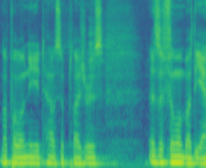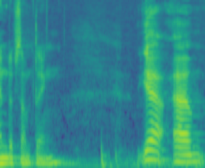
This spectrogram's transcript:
L'Apollonide, House of Pleasures, as a film about the end of something. Yeah, um,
